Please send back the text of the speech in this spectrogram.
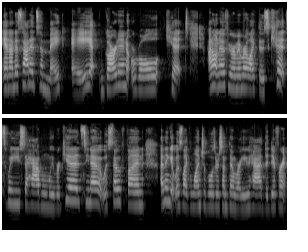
and I decided to make a garden roll kit. I don't know if you remember like those kits we used to have when we were kids. You know, it was so fun. I think it was like Lunchables or something where you had the different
